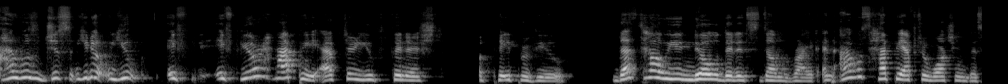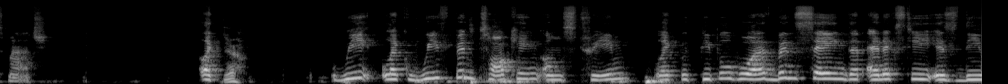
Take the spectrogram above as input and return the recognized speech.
i was just you know you if if you're happy after you finished a pay-per-view that's how you know that it's done right. And I was happy after watching this match. Like, yeah, we like we've been talking on stream like with people who have been saying that NXT is the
